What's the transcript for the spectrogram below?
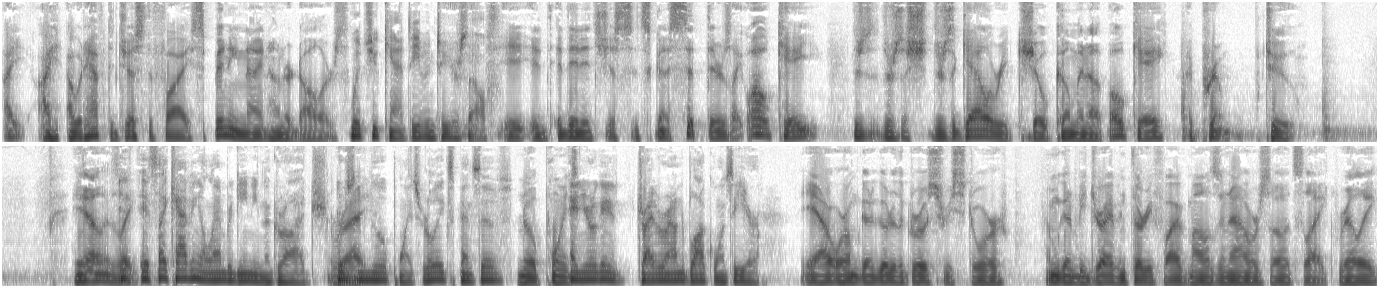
I, I, I would have to justify spending nine hundred dollars. Which you can't even to yourself. It, it, then it's just it's going to sit there. It's like, oh, okay, there's there's a sh- there's a gallery show coming up. Okay, I print two. You know, it's like it's like having a Lamborghini in the garage. There's Right. no points. Really expensive, no points. and you're going to drive around the block once a year. Yeah, or I'm going to go to the grocery store. I'm going to be driving 35 miles an hour, so it's like, really?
